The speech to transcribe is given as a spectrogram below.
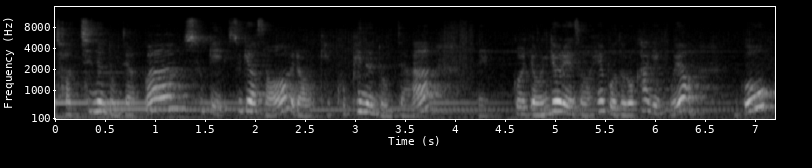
젖히는 동작과 숙이, 숙여서 이렇게 굽히는 동작 네, 그걸 연결해서 해보도록 하겠고요. 그리고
